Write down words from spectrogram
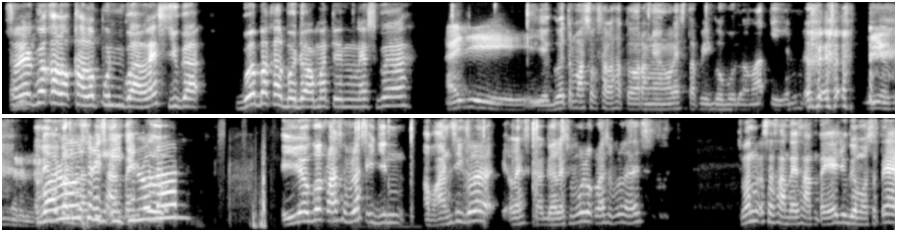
Soalnya gue kalau kalaupun gue les juga gue bakal bodo amatin les gue. aja. Iya, gue termasuk salah satu orang yang les tapi gue bodo amatin. Iya, benar Wah bukan lu sering izin lu nan. iya, gue kelas 11 izin apaan sih gue les kagak les mulu kelas 11. Cuman sesantai-santainya juga maksudnya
